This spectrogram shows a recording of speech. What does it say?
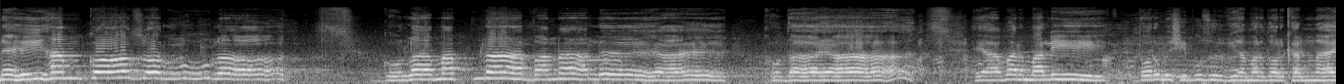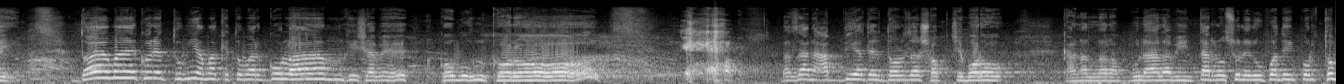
নেহি হামকো জরুরত। গোলাম আপনা বানালে, আয় খোদায়া। এ আমার মালিক, দরবেশি বুজুর্গি আমার দরকার নাই। দয়া মায়া করে তুমি আমাকে তোমার গোলাম হিসাবে কবুল করো। বাজান আবদিয়াতের দরজা সবচেয়ে বড়। কারণ আল্লাহ রব্বুল আলমিন তার রসুলের উপাধি প্রথম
